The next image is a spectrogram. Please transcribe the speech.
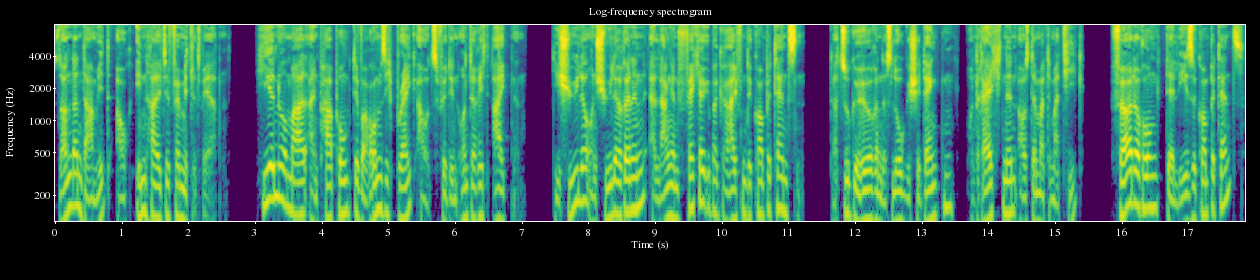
sondern damit auch Inhalte vermittelt werden. Hier nur mal ein paar Punkte, warum sich Breakouts für den Unterricht eignen. Die Schüler und Schülerinnen erlangen fächerübergreifende Kompetenzen. Dazu gehören das logische Denken und Rechnen aus der Mathematik, Förderung der Lesekompetenz,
